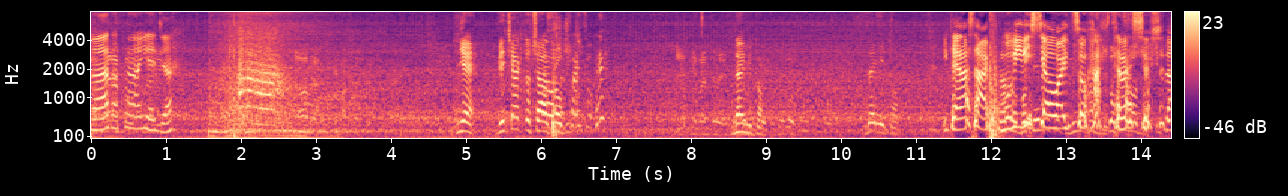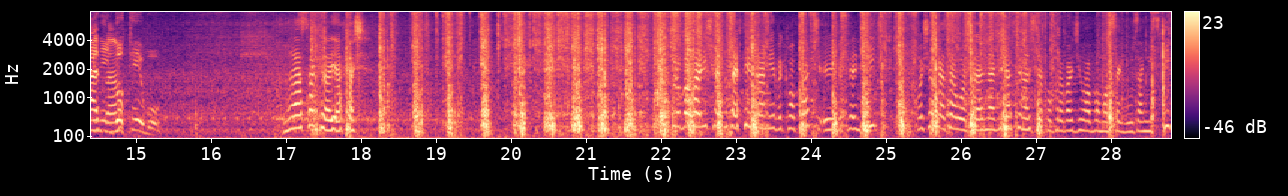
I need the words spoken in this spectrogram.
No a tata jedzie. Nie, wiecie jak to trzeba zrobić? Daj mi to. Daj mi to. I teraz tak, No mówiliście o łańcuchach, teraz się przydadzą. Do tyłu. Masakra jakaś. Próbowaliśmy tutaj w tej bramie wykopać, yy, wykręcić, bo się okazało, że nawigacja nas źle poprowadziła, bo mostek był za niski.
